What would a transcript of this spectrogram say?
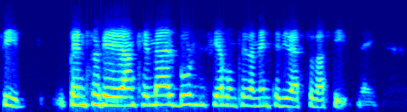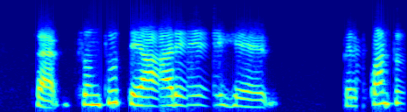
sì, penso che anche Melbourne sia completamente diverso da Sydney. Cioè, sono tutte aree che per quanto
